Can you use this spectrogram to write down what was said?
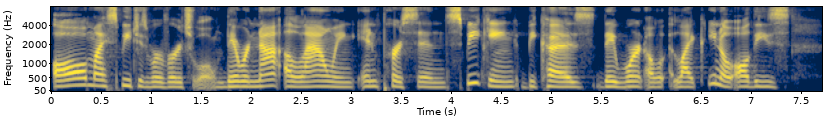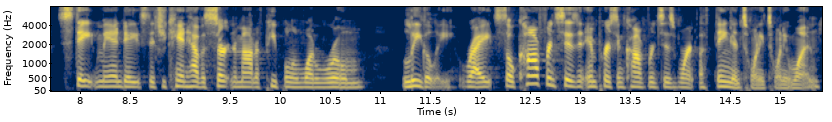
all my speeches were virtual. They were not allowing in person speaking because they weren't like, you know, all these state mandates that you can't have a certain amount of people in one room legally, right? So conferences and in person conferences weren't a thing in 2021.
